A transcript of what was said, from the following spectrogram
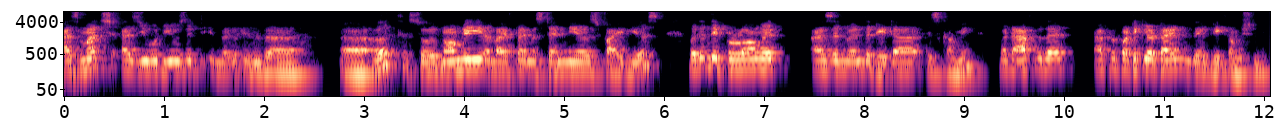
as much as you would use it in the in the Earth. So normally a lifetime is 10 years, five years, but then they prolong it as and when the data is coming. But after that, after a particular time, they'll decommission it.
